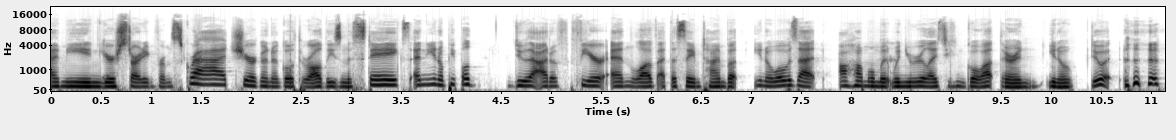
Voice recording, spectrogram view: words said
I mean, you're starting from scratch. You're going to go through all these mistakes. And, you know, people do that out of fear and love at the same time. But, you know, what was that aha moment when you realized you can go out there and, you know, do it?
